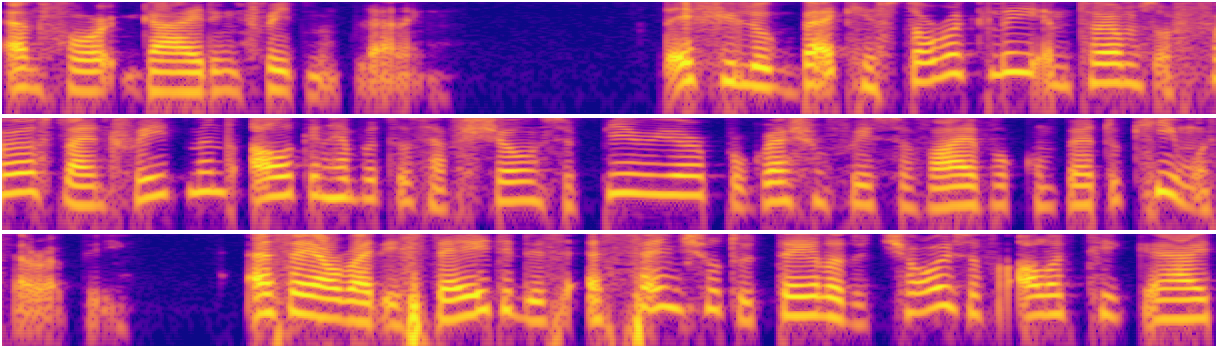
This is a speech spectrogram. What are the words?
and for guiding treatment planning. If you look back historically in terms of first-line treatment, ALK inhibitors have shown superior progression-free survival compared to chemotherapy. As I already stated, it is essential to tailor the choice of ALK TKI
